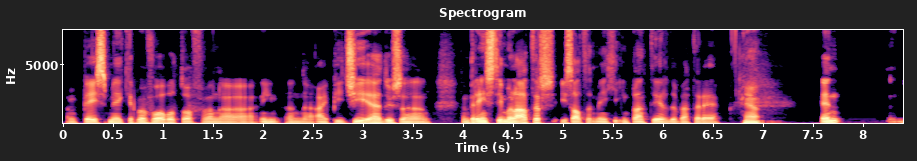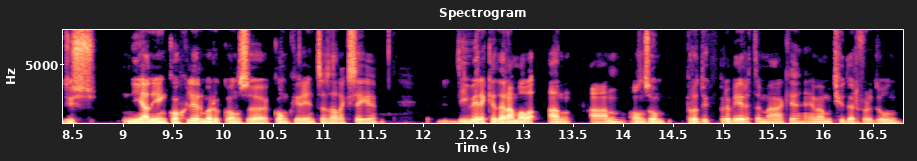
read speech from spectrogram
een pacemaker bijvoorbeeld, of een, eh, een, IPG, hè, dus een, een brainstimulator, is altijd met een geïmplanteerde batterij. Ja. En dus niet alleen Cochlear, maar ook onze concurrenten, zal ik zeggen, die werken daar allemaal aan, aan om zo'n product proberen te maken. En wat moet je ervoor doen?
